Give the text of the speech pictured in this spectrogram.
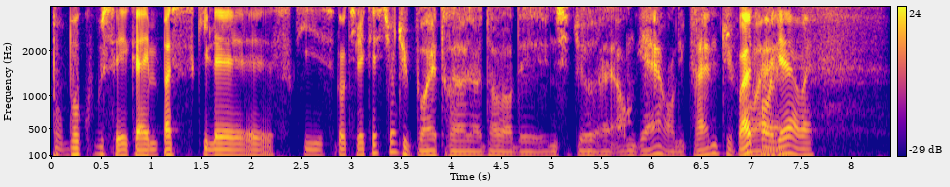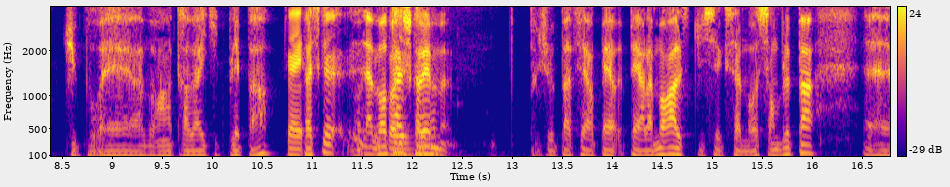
pour beaucoup c'est quand même pas ce qu'il est, ce qui, ce dont il est question. Tu pourrais être euh, dans des, une situation en guerre en Ukraine. Tu Tu pourrais être en guerre, ouais. Tu pourrais avoir un travail qui te plaît pas. Ouais. Parce que l'avantage quand même, je veux pas faire per- perdre la morale, si tu sais que ça me ressemble pas, euh,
